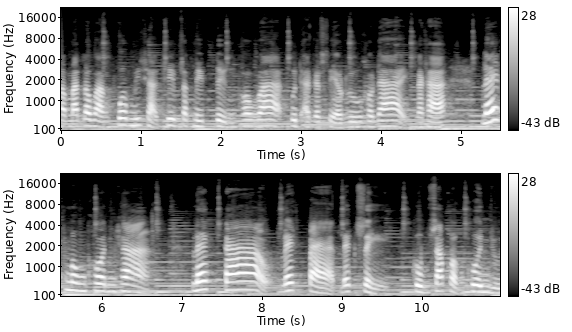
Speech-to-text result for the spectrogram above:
ระมัดระวังพวกมิจฉาชีพสักนิดหนึ่งเพราะว่าคุณอาจจะเสียรู้เขาได้นะคะ เลขมงคลค่ะ เลข 9 เลข 8 เลข 4 กลุ่มทรัพย์ของคุณอยู่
